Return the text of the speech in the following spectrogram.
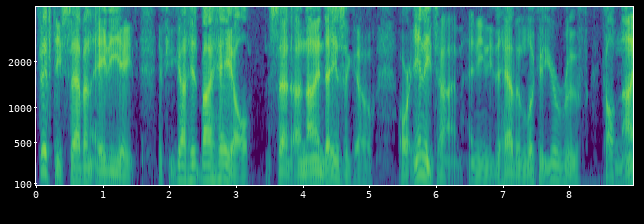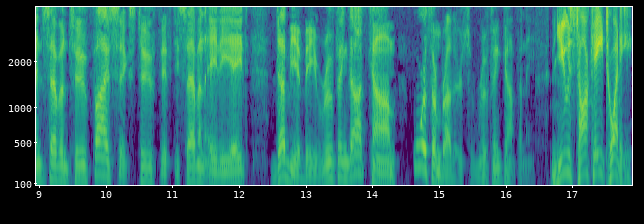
5788. If you got hit by hail uh, nine days ago, or anytime, and you need to have them look at your roof, call 972 562 5788, WBRoofing.com, Wortham Brothers Roofing Company. News Talk 820,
